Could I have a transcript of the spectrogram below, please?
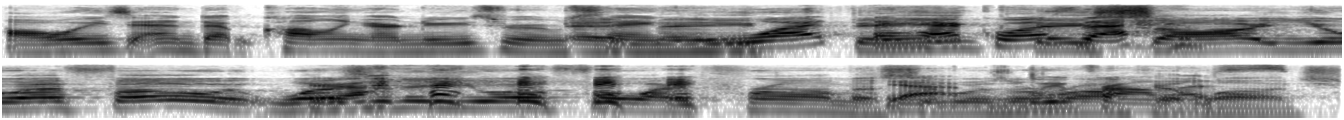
always end up calling our newsroom and saying, What the heck was they that? They saw a UFO. It wasn't a UFO, I promise. Yeah, it was a rocket promise. launch.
